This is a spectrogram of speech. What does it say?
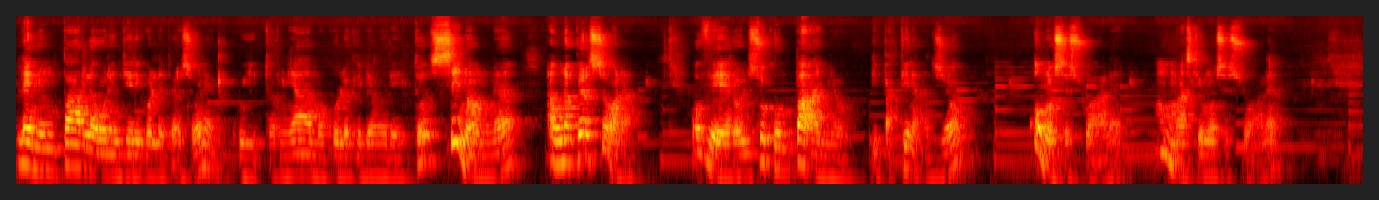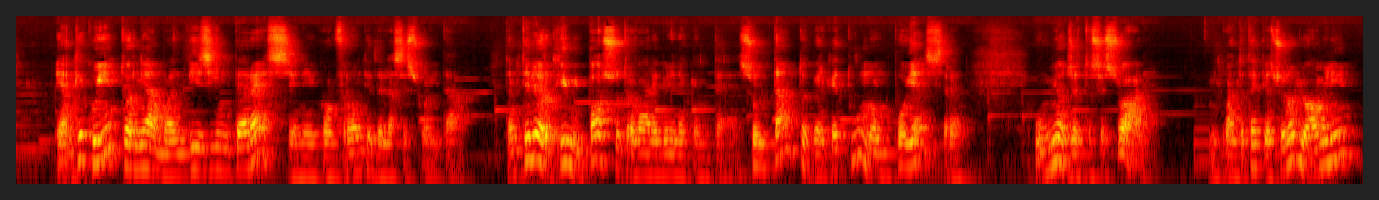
lei non parla volentieri con le persone, anche qui torniamo a quello che abbiamo detto, se non a una persona, ovvero il suo compagno di pattinaggio omosessuale, un maschio omosessuale. E anche qui torniamo al disinteresse nei confronti della sessualità. Tant'è vero che io mi posso trovare bene con te soltanto perché tu non puoi essere un mio oggetto sessuale. In quanto a te piacciono gli uomini,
